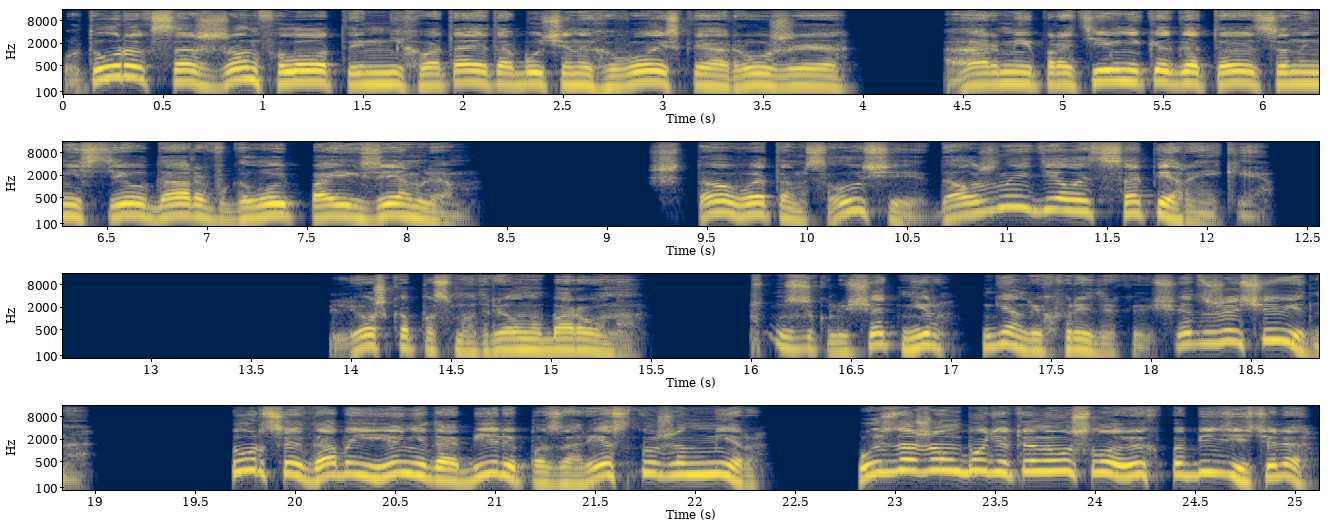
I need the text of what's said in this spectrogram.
У турок сожжен флот, им не хватает обученных войск и оружия. Армии противника готовятся нанести удар вглубь по их землям. Что в этом случае должны делать соперники? Лёшка посмотрел на барона. Заключать мир, Генрих Фридрикович, это же очевидно. Турции, дабы ее не добили, позарез нужен мир. Пусть даже он будет и на условиях победителя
